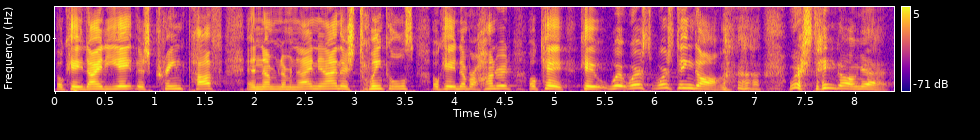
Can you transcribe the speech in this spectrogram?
okay, 98, there's cream puff, and number, number 99, there's twinkles, okay, number 100, okay, okay, where, where's, where's Ding Dong? where's Ding Dong at?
